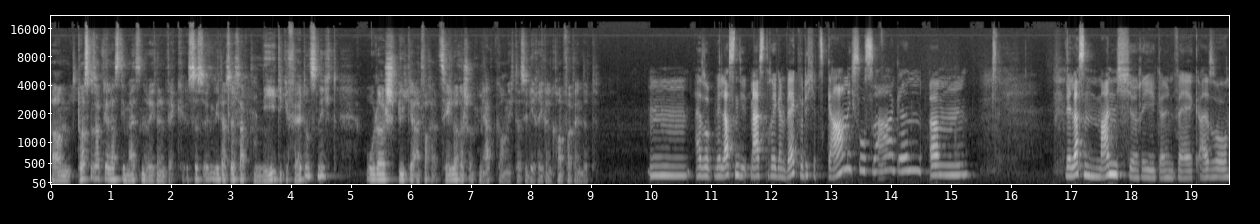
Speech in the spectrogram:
Ähm, du hast gesagt, ihr lasst die meisten Regeln weg. Ist es irgendwie, dass ihr sagt, nee, die gefällt uns nicht? Oder spielt ihr einfach erzählerisch und merkt gar nicht, dass ihr die Regeln kaum verwendet? Mm, also wir lassen die meisten Regeln weg, würde ich jetzt gar nicht so sagen. Ähm, wir lassen manche Regeln weg. Also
